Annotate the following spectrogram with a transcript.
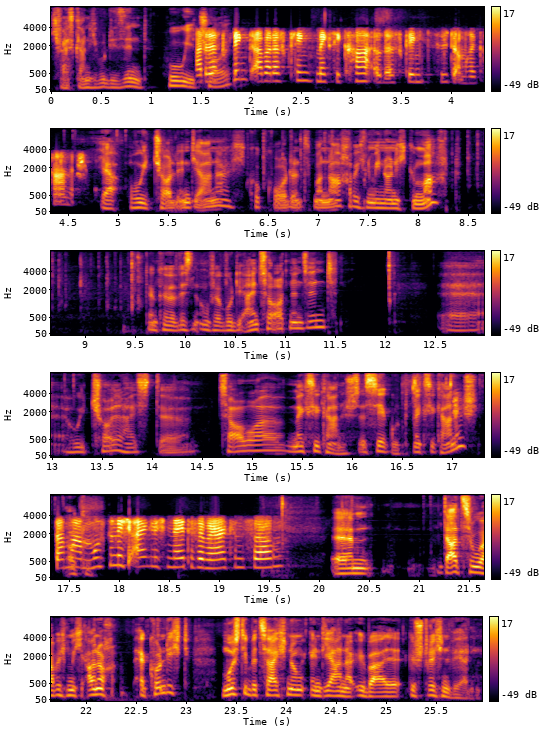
ich weiß gar nicht, wo die sind. Huichol. das klingt, aber das klingt mexikanisch, oder das klingt südamerikanisch. Ja, Huichol-Indianer. Ich gucke gerade jetzt mal nach, habe ich nämlich noch nicht gemacht. Dann können wir wissen ungefähr, wo die einzuordnen sind. Äh, Huichol heißt äh, Zauberer, mexikanisch. Das ist sehr gut. Mexikanisch? Sag mal, Okay. musst du nicht eigentlich Native Americans sagen? Ähm, dazu habe ich mich auch noch erkundigt, muss die Bezeichnung Indianer überall gestrichen werden.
